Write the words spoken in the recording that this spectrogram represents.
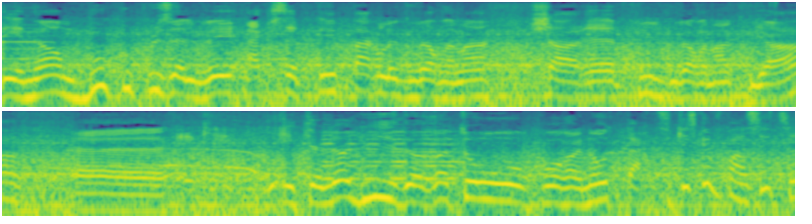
des, normes beaucoup plus élevées acceptées par le gouvernement Charest puis le gouvernement Couillard? Euh, et, que, là, lui, est de retour pour un autre parti. Qu'est-ce que vous pensez de ça?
